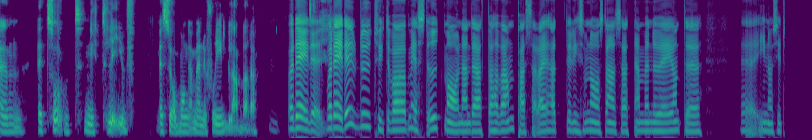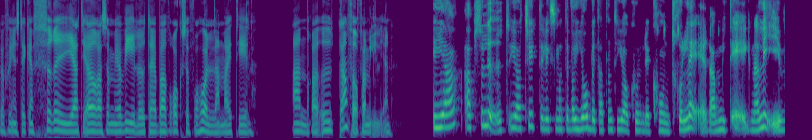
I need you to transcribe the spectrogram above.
en, ett sånt nytt liv med så många människor inblandade. Mm. Var det det, var det det du tyckte var mest utmanande att behöva anpassa dig? Att det liksom någonstans att nej, men nu är jag inte eh, inom situationstecken fri att göra som jag vill utan jag behöver också förhålla mig till andra utanför familjen? Ja, absolut. Jag tyckte liksom att det var jobbigt att inte jag kunde kontrollera mitt egna liv.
